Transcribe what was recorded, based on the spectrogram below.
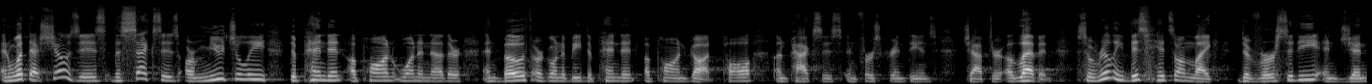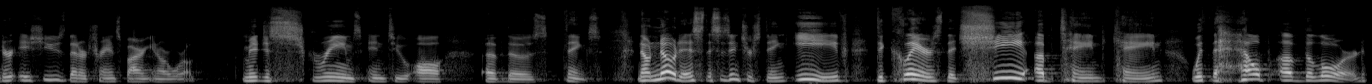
And what that shows is the sexes are mutually dependent upon one another, and both are going to be dependent upon God. Paul unpacks this in 1 Corinthians chapter 11. So, really, this hits on like diversity and gender issues that are transpiring in our world. I mean, it just screams into all of those things. Now, notice, this is interesting. Eve declares that she obtained Cain with the help of the Lord.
